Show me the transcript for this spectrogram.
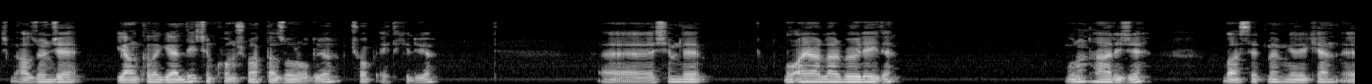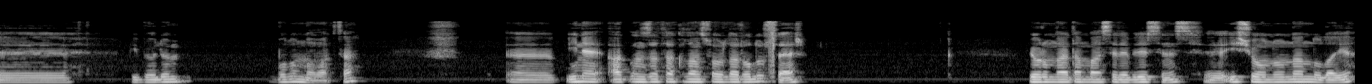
Şimdi az önce yankılı geldiği için konuşmak da zor oluyor. Çok etkiliyor. Ee, şimdi bu ayarlar böyleydi. Bunun harici bahsetmem gereken e, bir bölüm bulunmamakta. Ee, yine aklınıza takılan sorular olursa eğer yorumlardan bahsedebilirsiniz. Ee, iş yoğunluğundan dolayı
